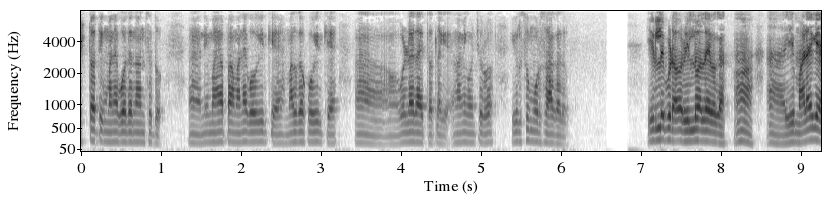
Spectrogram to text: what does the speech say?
ಎಷ್ಟೊತ್ತಿಗೆ ಮನೆಗೆ ಹೋದನ ಅನ್ಸೋದು. ನಿಮ್ಮ ಅಪ್ಪ ಮನೆಗೆ ಹೋಗಿರ್ಕೆ ಮಲ್ಗಕ್ಕೆ ಹೋಗಿರ್ಕೆ ಒಳ್ಳೇದಾಯ್ತು ಅತ್ಲಾಗೆ. ನನಗೆ ಒಂಚೂರು ಇರ್ಸು ಮುರ್ಸು ಆಗೋದು. ಇರ್ಲಿ ಬಿಡು ಅವ್ರು ಇಲ್ಲವಲ್ಲ ಇವಾಗ. ಹಾಂ ಈ ಮಳೆಗೆ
